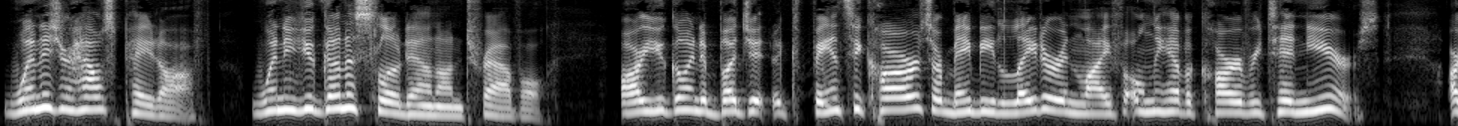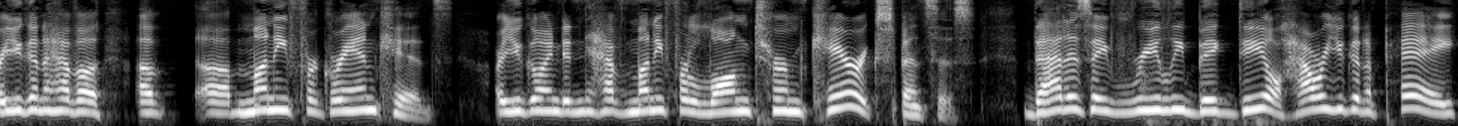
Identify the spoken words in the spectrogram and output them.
When is your house paid off? When are you going to slow down on travel? Are you going to budget fancy cars or maybe later in life only have a car every 10 years? Are you going to have a, a, a money for grandkids? Are you going to have money for long term care expenses? That is a really big deal. How are you going to pay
